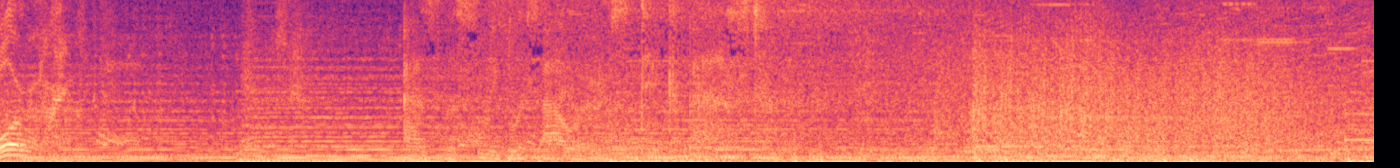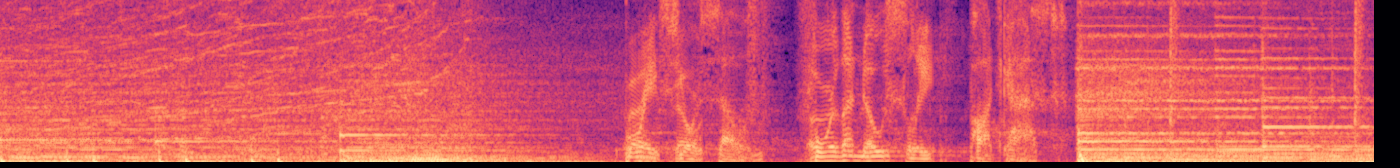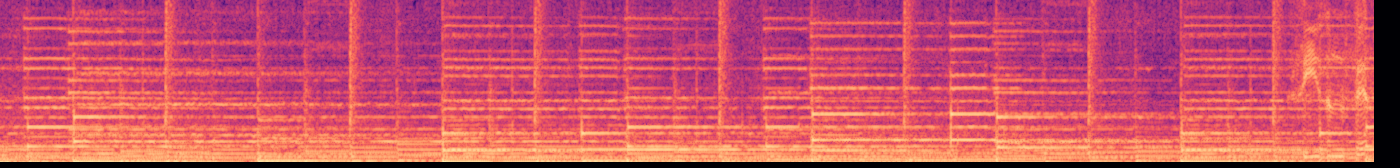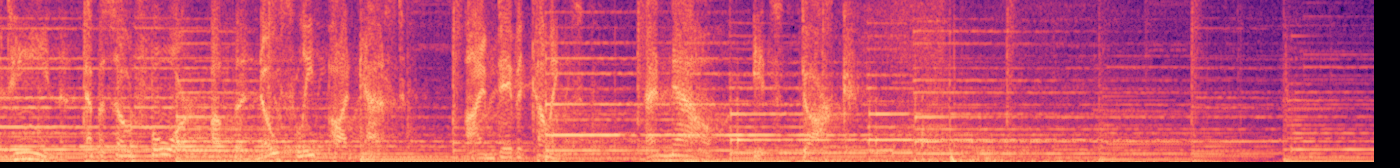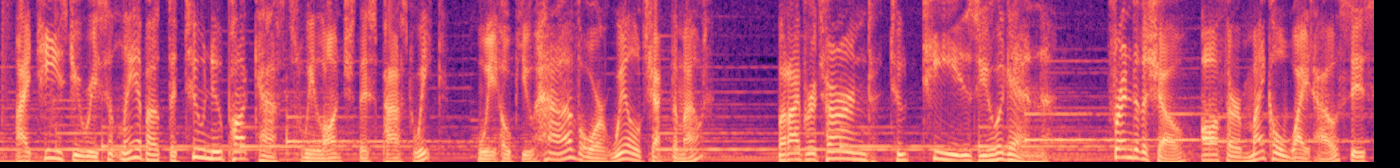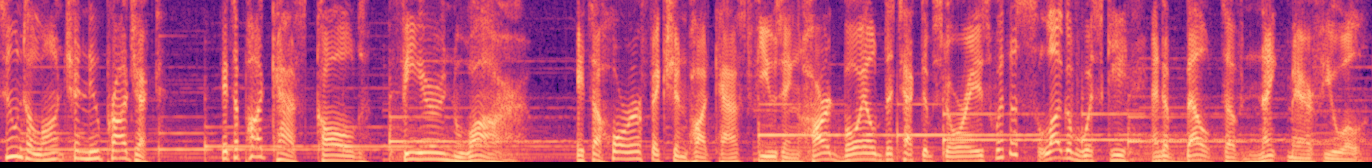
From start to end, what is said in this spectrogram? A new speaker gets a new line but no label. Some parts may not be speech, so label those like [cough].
horror. As the sleepless hours tick past. Brace yourself for the No Sleep Podcast.
Cummings, and now it's dark. I teased you recently about the two new podcasts we launched this past week. We hope you have or will check them out. But I've returned to tease you again. Friend of the show, author Michael Whitehouse, is soon to launch a new project. It's a podcast called Fear Noir. It's a horror fiction podcast fusing hard boiled detective stories with a slug of whiskey and a belt of nightmare fuel.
